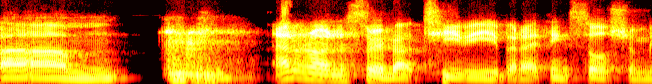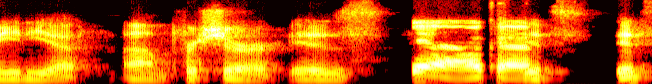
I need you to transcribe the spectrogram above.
Um, I don't know necessarily about TV, but I think social media, um, for sure, is yeah, okay. It's it's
